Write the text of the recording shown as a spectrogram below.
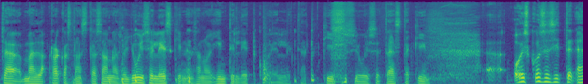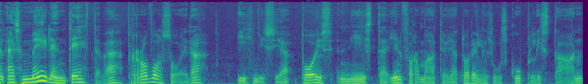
tämä, mä rakastan sitä sanaa, se Juise Leskinen sanoi intellektuellit, kiitos Juise tästäkin. Olisiko se sitten NS meidän tehtävä provosoida ihmisiä pois niistä informaatio- ja todellisuuskuplistaan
